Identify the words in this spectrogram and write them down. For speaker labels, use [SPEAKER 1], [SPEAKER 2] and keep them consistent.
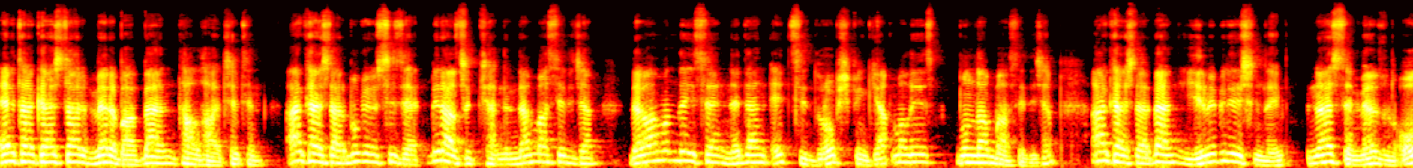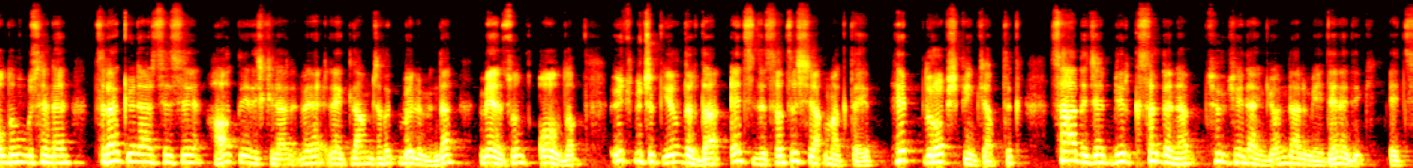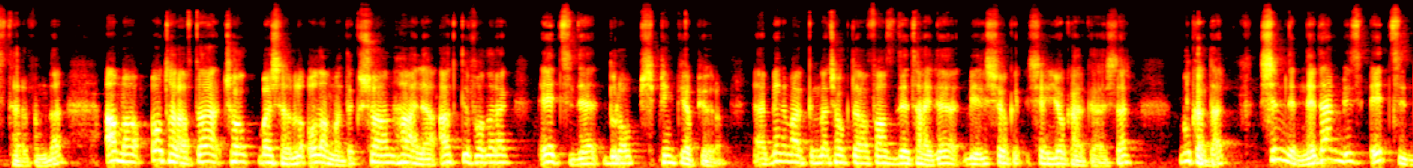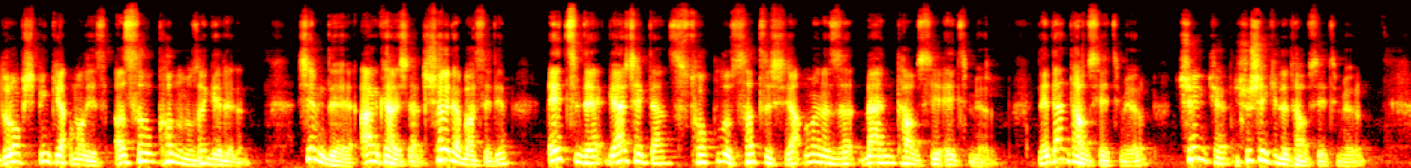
[SPEAKER 1] Evet arkadaşlar merhaba ben Talha Çetin. Arkadaşlar bugün size birazcık kendimden bahsedeceğim. Devamında ise neden Etsy dropshipping yapmalıyız bundan bahsedeceğim. Arkadaşlar ben 21 yaşındayım. Üniversite mezunu oldum bu sene. Trakya Üniversitesi Halkla İlişkiler ve Reklamcılık bölümünden mezun oldum. 3,5 yıldır da Etsy'de satış yapmaktayım. Hep dropshipping yaptık. Sadece bir kısa dönem Türkiye'den göndermeyi denedik Etsy tarafında. Ama o tarafta çok başarılı olamadık. Şu an hala aktif olarak Etsy'de dropshipping yapıyorum. Yani benim hakkımda çok daha fazla detaylı bir iş yok, şey yok arkadaşlar. Bu kadar. Şimdi neden biz Etsy dropshipping yapmalıyız? Asıl konumuza gelelim. Şimdi arkadaşlar şöyle bahsedeyim. Etsy'de gerçekten stoklu satış yapmanızı ben tavsiye etmiyorum. Neden tavsiye etmiyorum? Çünkü şu şekilde tavsiye etmiyorum.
